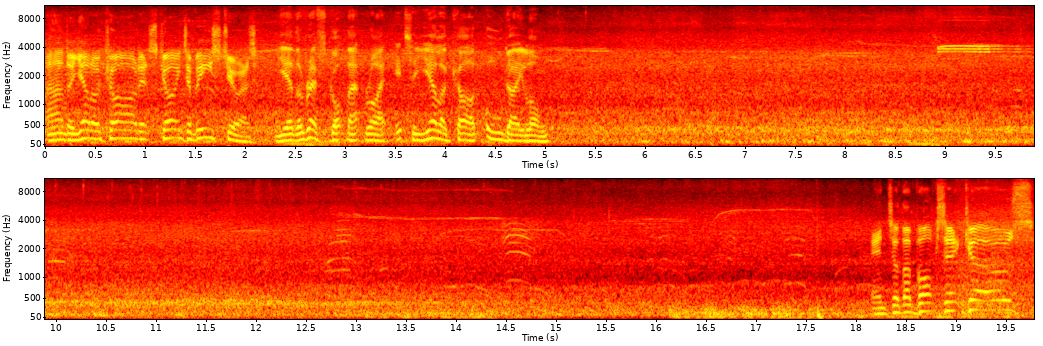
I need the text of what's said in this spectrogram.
And a yellow card it's going to be, Stewart. Yeah, the ref's got that right. It's a yellow card all day long. Into the box it goes.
